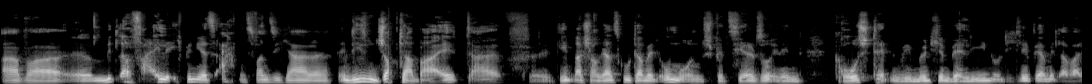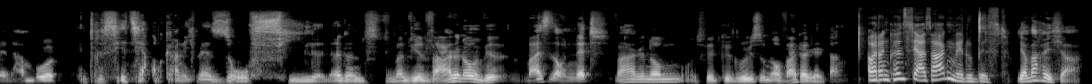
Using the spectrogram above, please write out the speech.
Aber äh, mittlerweile, ich bin jetzt 28 Jahre in diesem Job dabei, da äh, geht man schon ganz gut damit um und speziell so in den Großstädten wie München, Berlin und ich lebe ja mittlerweile in Hamburg, interessiert es ja auch gar nicht mehr so viele. Ne? Dann, man wird wahrgenommen, wird meistens auch nett wahrgenommen, es wird gegrüßt und auch weitergegangen. Aber dann könntest du ja sagen, wer du bist. Ja, mache ich ja.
